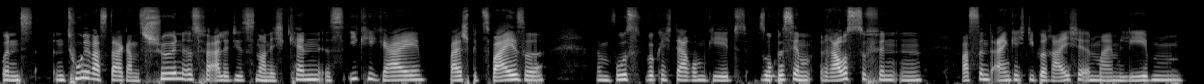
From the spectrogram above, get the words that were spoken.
Und ein Tool, was da ganz schön ist für alle, die es noch nicht kennen, ist Ikigai beispielsweise, ähm, wo es wirklich darum geht, so ein bisschen rauszufinden, was sind eigentlich die Bereiche in meinem Leben,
